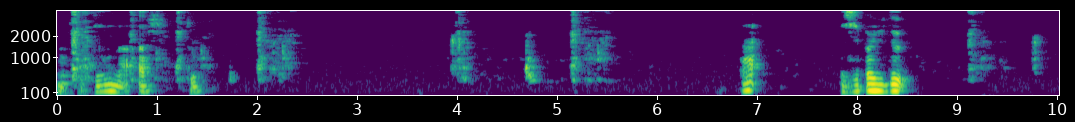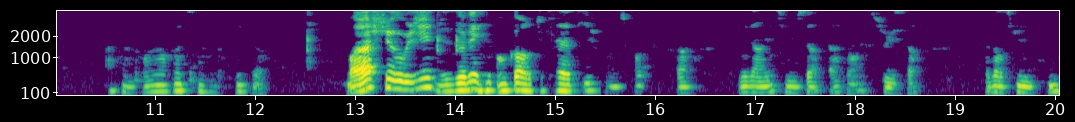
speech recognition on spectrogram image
J'utilise ma hache plutôt. Ah, j'ai pas eu de. Ah, la première fois que ça me fait. Bon là je suis obligé, désolé, encore du créatif, mais je pense que ce sera le dernier celui-là. Attends, celui-là. Attends, celui-ci.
